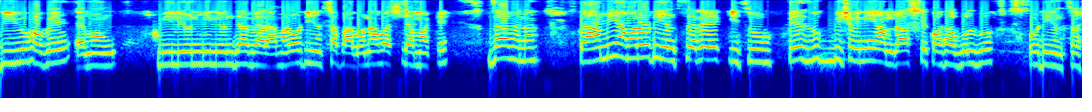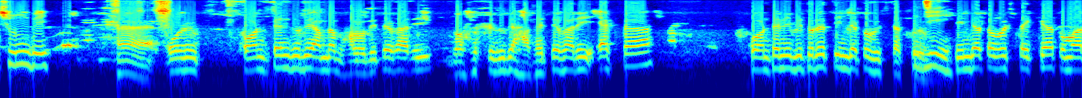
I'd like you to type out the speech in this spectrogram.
ভিউ হবে এবং মিলিয়ন মিলিয়ন যাবে। আর আমার অডিয়েন্সরা ভালো না বাসলে আমাকে যাবে না। তো আমি আমার অডিয়েন্সের কিছু ফেসবুক বিষয় নিয়ে আমরা আজকে কথা বলব। অডিয়েন্সরা শুনবে। হ্যাঁ ওর কন্টেন্ট যদি আমরা ভালো দিতে পারি দর্শককে যদি হাসাইতে পারি একটা কন্টেন্টের ভিতরে তিনটা টপিক তিনটা টপিক থেকে তোমার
